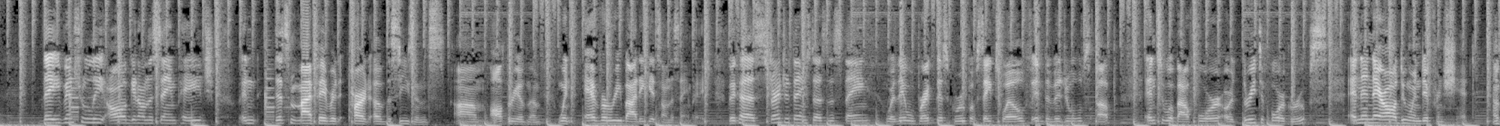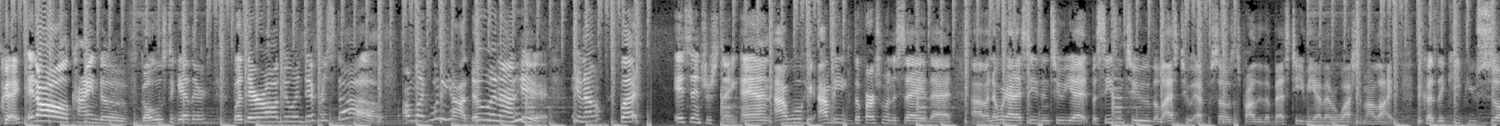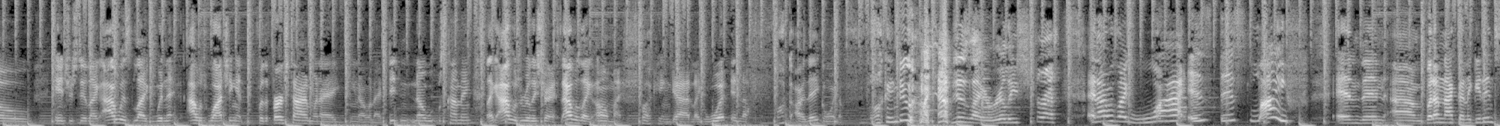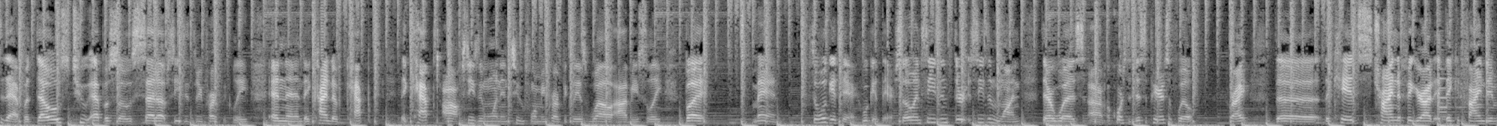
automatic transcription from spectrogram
they eventually all get on the same page and that's my favorite part of the seasons, um, all three of them, when everybody gets on the same page. Because Stranger Things does this thing where they will break this group of, say, 12 individuals up into about four or three to four groups, and then they're all doing different shit. Okay? It all kind of goes together, but they're all doing different stuff. I'm like, what are y'all doing out here? You know? But it's interesting, and I will. Hear, I'll be the first one to say that um, I know we're not at season two yet, but season two, the last two episodes, is probably the best TV I've ever watched in my life because they keep you so interested. Like I was like when I was watching it for the first time when I, you know, when I didn't know what was coming. Like I was really stressed. I was like, oh my fucking god! Like what in the fuck are they going to fucking do? Like I'm just like really stressed, and I was like, why is this life? and then um, but i'm not going to get into that but those two episodes set up season three perfectly. And then they kind of cap they capped off season one and two for me perfectly as well obviously. But man so we'll get there. We'll get there. So in season three season one there was um, of course the disappearance of will right? The the kids trying to figure out if they could find him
